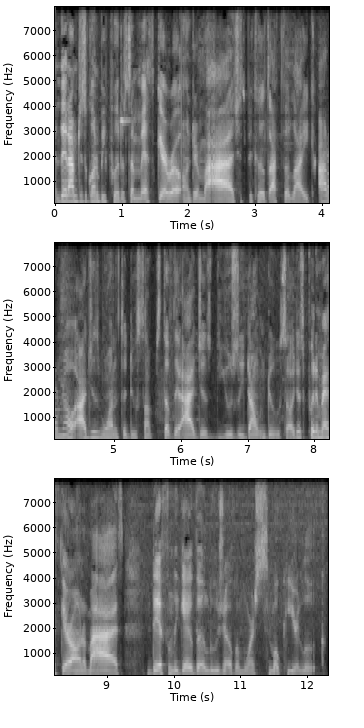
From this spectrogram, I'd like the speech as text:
And then I'm just going to be putting some mascara under my eyes just because I feel like, I don't know, I just wanted to do some stuff that I just usually don't do. So I just putting mascara under my eyes definitely gave the illusion of a more smokier look.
